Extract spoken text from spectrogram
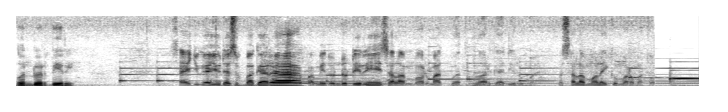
undur diri. Saya juga Yuda Sukbagara, pamit undur diri. Salam hormat buat keluarga di rumah. Wassalamualaikum warahmatullahi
